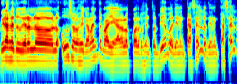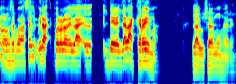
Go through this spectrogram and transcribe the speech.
Mira, retuvieron los, los, usos, lógicamente, para llegar a los 400 días, porque tienen que hacerlo, tienen que hacerlo, no se puede hacer. Mira, pero de verdad la crema, la lucha de mujeres.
